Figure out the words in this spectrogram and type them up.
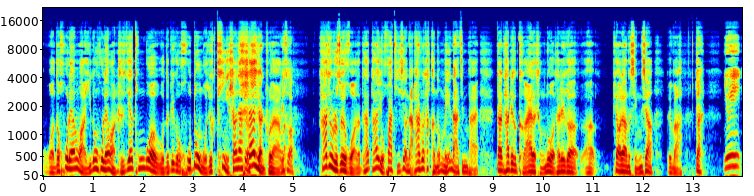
我的互联网、移动互联网直接通过我的这个互动，我就替你商家筛选出来了。没错。他就是最火的，他他有话题性，哪怕说他可能没拿金牌，但是他这个可爱的程度，他这个呃漂亮的形象，对吧？对因为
